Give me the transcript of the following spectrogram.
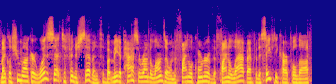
Michael Schumacher was set to finish seventh, but made a pass around Alonso in the final corner of the final lap after the safety car pulled off,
